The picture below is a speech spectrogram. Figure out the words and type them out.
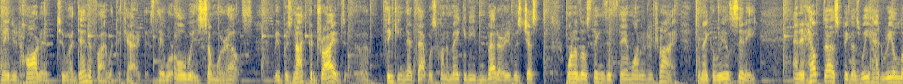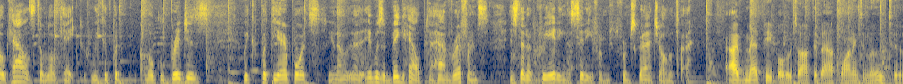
made it harder to identify with the characters. They were always somewhere else. It was not contrived uh, thinking that that was going to make it even better. It was just one of those things that Stan wanted to try, to make a real city. And it helped us because we had real locales to locate. We could put local bridges, we could put the airports, you know, uh, it was a big help to have reference instead of creating the city from, from scratch all the time. I've met people who talked about wanting to move to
